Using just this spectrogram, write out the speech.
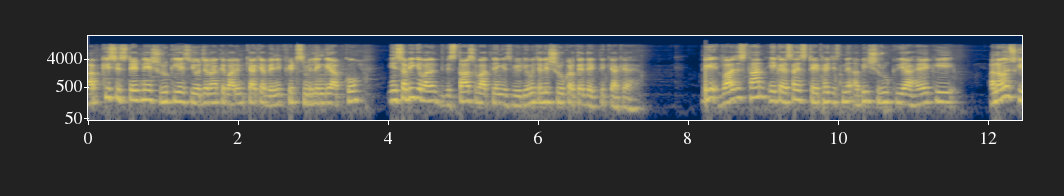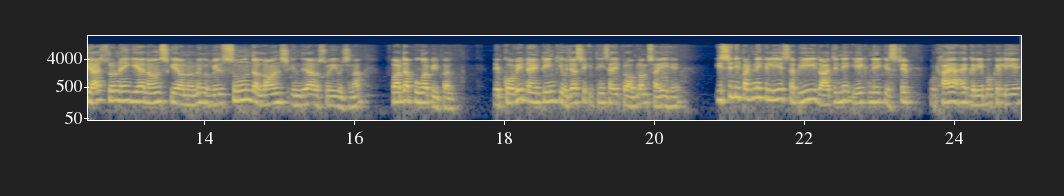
अब किस स्टेट ने शुरू की है इस योजना के बारे में क्या क्या बेनिफिट्स मिलेंगे आपको? इन सभी के बारे में विस्तार से बात करेंगे इस वीडियो में। चलिए शुरू करते हैं, देखते क्या क्या है। देखिए, राजस्थान एक ऐसा स्टेट है जिसने अभी शुरू किया है कि अनाउंस किया, शुरू नहीं किया अनाउंस किया उन्होंने will soon the launch Indira Rasoi Yojana for the poor people ये कोविड नाइन्टीन की वजह से इतनी सारी प्रॉब्लम्स आई है। इससे निपटने के लिए सभी राज्य ने एक ने एक स्टेप उठाया है, गरीबों के लिए,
